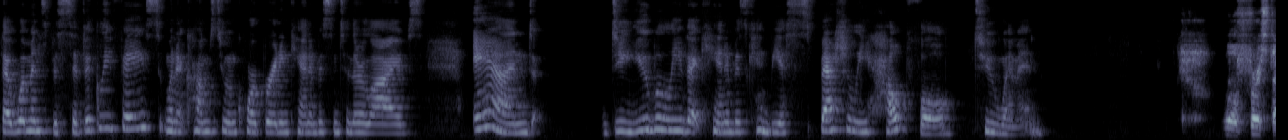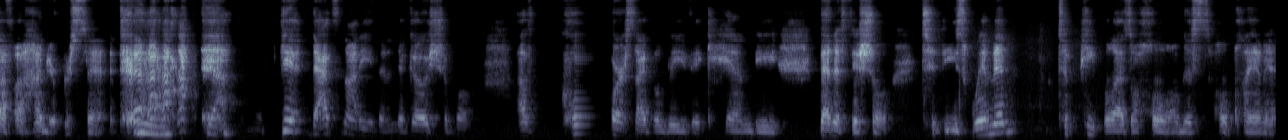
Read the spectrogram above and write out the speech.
that women specifically face when it comes to incorporating cannabis into their lives? And do you believe that cannabis can be especially helpful to women? Well, first off, a hundred percent. Mm, yeah, that's not even negotiable. Of course, I believe it can be beneficial to these women, to people as a whole on this whole planet.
